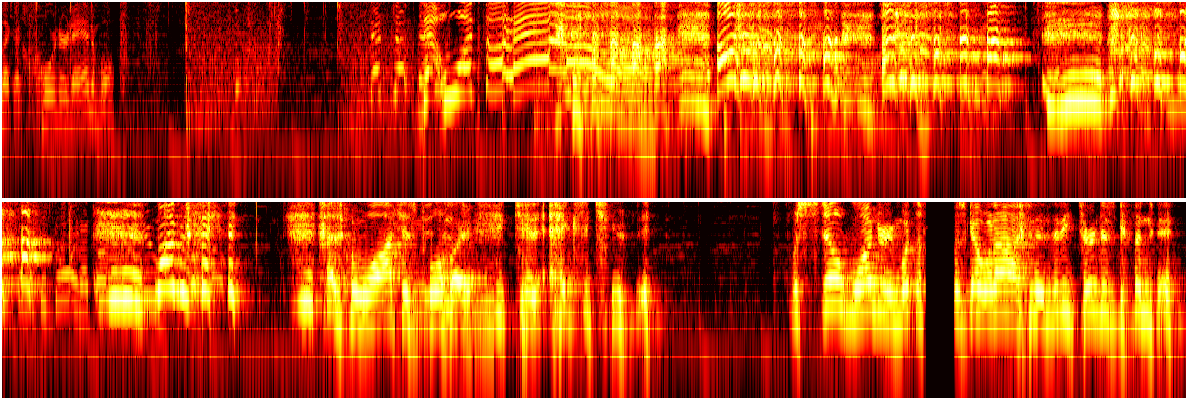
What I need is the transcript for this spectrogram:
like a cornered animal. That's not bad. that what the hell? the I thought it was you. My man had to watch his boy get executed. Was still wondering what the f- was going on, and then he turned his gun in.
